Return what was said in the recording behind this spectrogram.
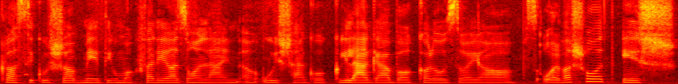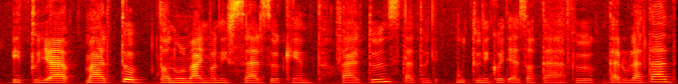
klasszikusabb médiumok felé, az online újságok világába kalózolja az olvasót, és itt ugye már több tanulmányban is szerzőként feltűnsz, tehát hogy úgy tűnik, hogy ez a te fő területed,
